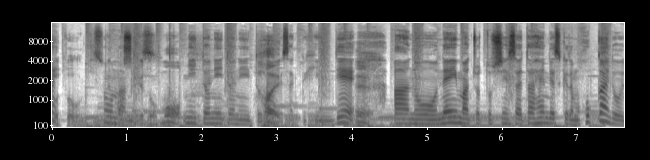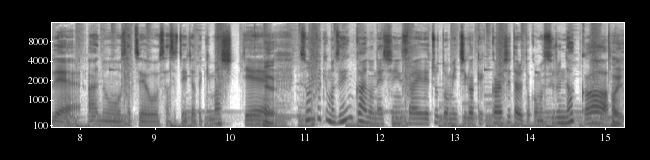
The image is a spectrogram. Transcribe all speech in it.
いうことを聞いてますけども、ニートニートニートとはい。いう作品で、えあのね今ちょっと震災大変ですけども北海道であの撮影をさせていただきまして、ええ。でその時も前回のね震災でちょっと道が決壊してたりとかもする中、えはい。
